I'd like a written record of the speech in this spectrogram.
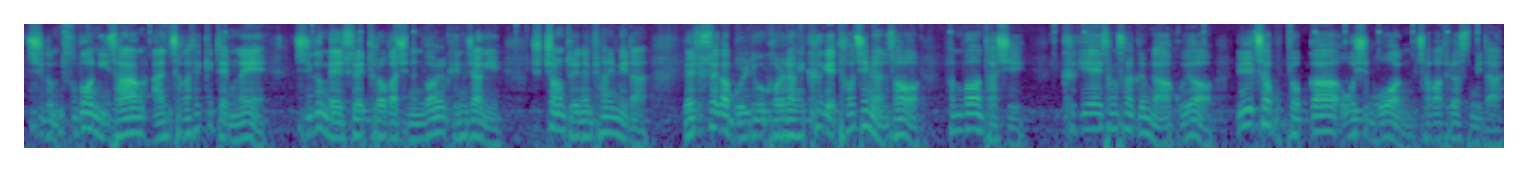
지금 두 번 이상 안착을 했기 때문에 지금 매수에 들어가시는 걸 굉장히 추천드리는 편입니다. 매수세가 몰리고 거래량이 크게 터지면서 한번 다시 크게 상승할 그림 나왔고요. 1차 목표가 55원 잡아드렸습니다.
